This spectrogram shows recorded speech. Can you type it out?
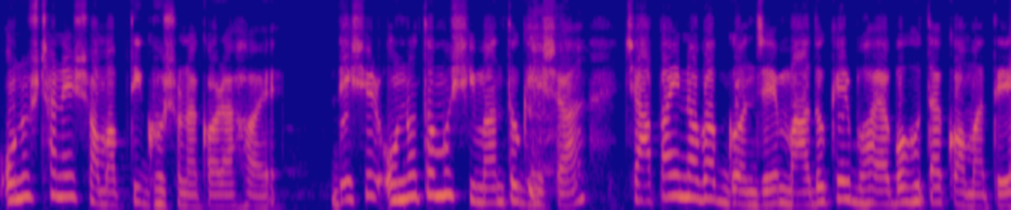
অনুষ্ঠানের সমাপ্তি ঘোষণা করা হয়। দেশের অন্যতম সীমান্ত ঘেঁষা চাপাই নবাবগঞ্জে মাদকের ভয়াবহতা কমাতে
